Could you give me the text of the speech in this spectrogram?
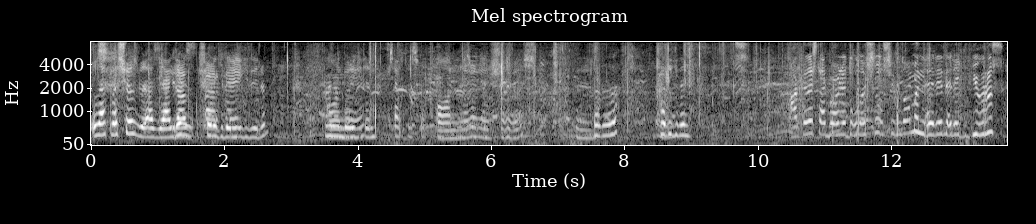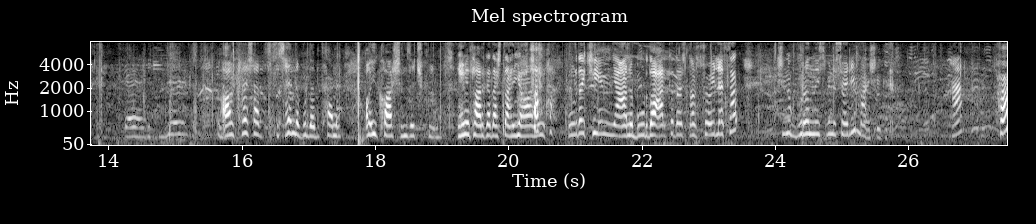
Uzaklaşıyoruz biraz ya. Biraz Gelin şöyle arkaya gidelim. gidelim. Aynen böyle gidelim. Saklaşalım. Anne. Hadi gidelim. Arkadaşlar böyle dolaşıyoruz şimdi ama nerelere gidiyoruz? Ee, Arkadaşlar sen de burada bir tane ayı karşımıza çıkıyor. Evet arkadaşlar yani burada kim yani burada arkadaşlar söylesem şimdi buranın ismini söyleyeyim mi Ayşegül? Ha? Ha?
